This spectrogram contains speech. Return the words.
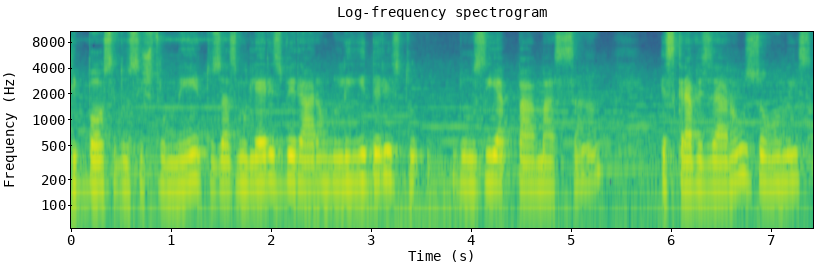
De posse dos instrumentos, as mulheres viraram líderes do, dos Iapá Maçã, escravizaram os homens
